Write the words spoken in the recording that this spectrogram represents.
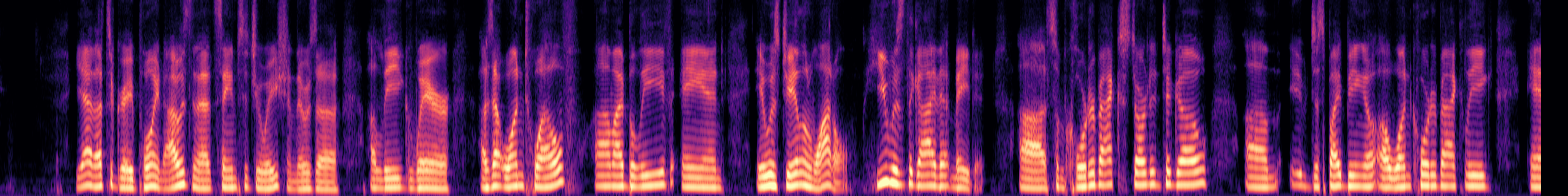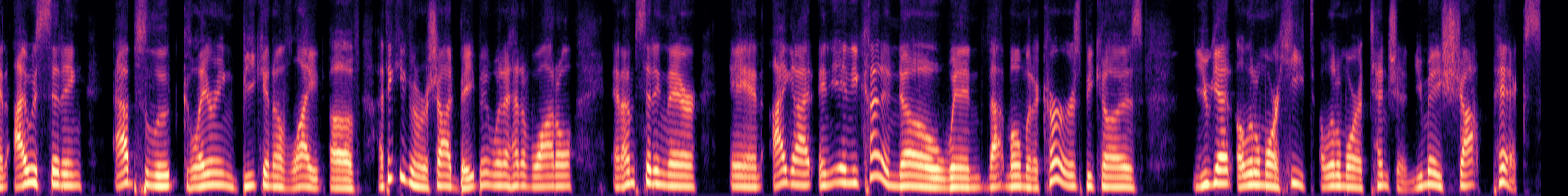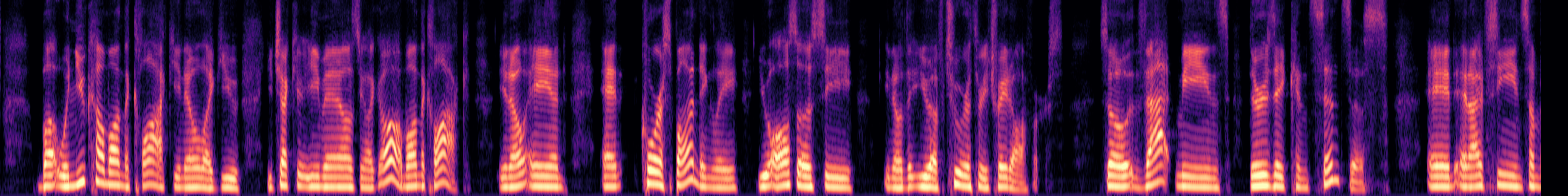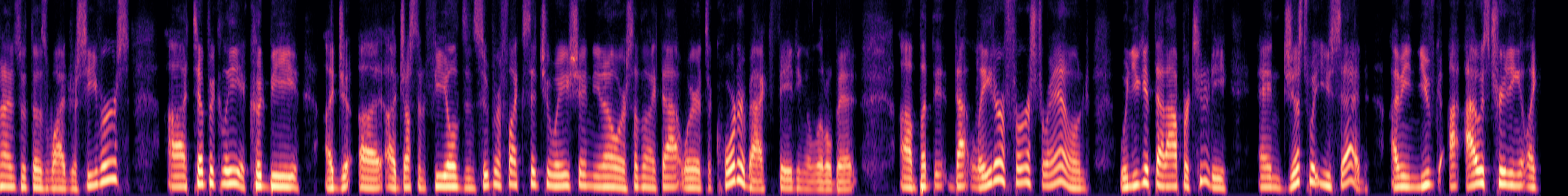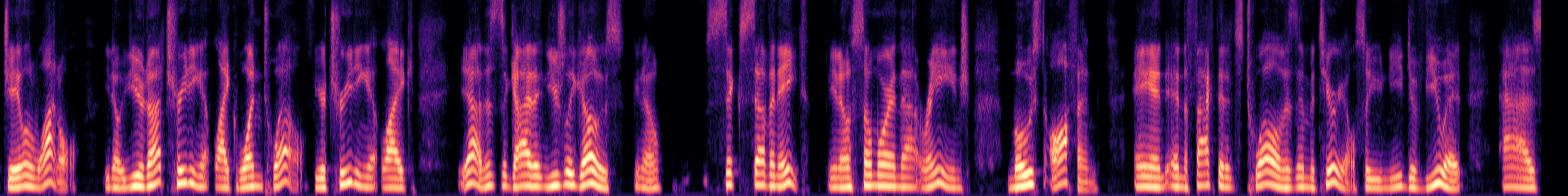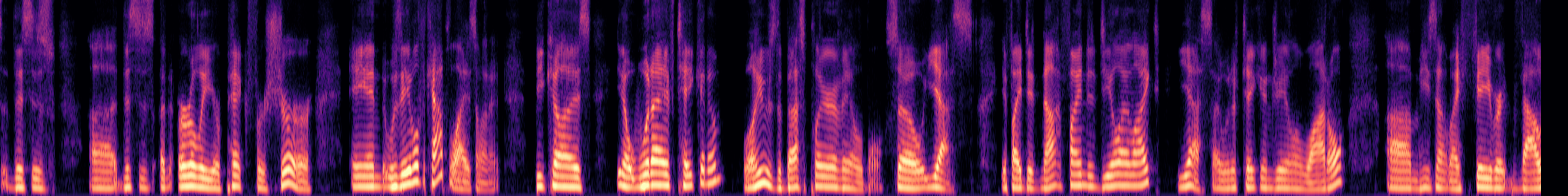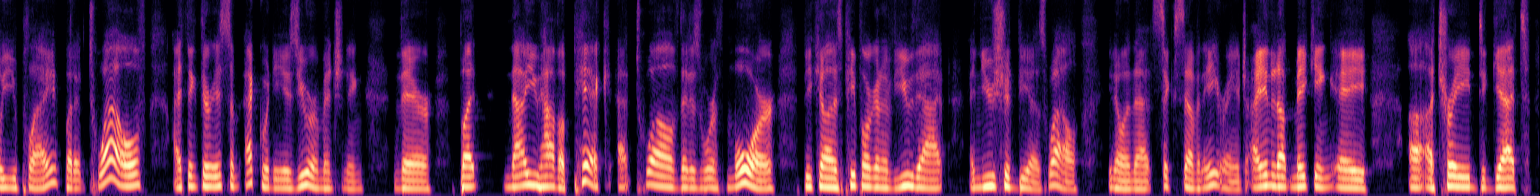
Yeah, that's a great point. I was in that same situation. There was a, a league where I was at 112, um, I believe, and it was Jaylen Waddle. He was the guy that made it. Uh, some quarterbacks started to go, um, it, despite being a, a one quarterback league. And I was sitting absolute glaring beacon of light of, I think even Rashod Bateman went ahead of Waddle. And I'm sitting there and I got, and, and you kind of know when that moment occurs because – you get a little more heat, a little more attention. You may shop picks, but when you come on the clock, you know, like you you check your emails, you're like, oh, I'm on the clock, you know, and and correspondingly, you also see, you know, that you have two or three trade offers. So that means there is a consensus And and I've seen sometimes with those wide receivers, uh, typically it could be a, a, a, Justin Fields and Superflex situation, you know, or something like that, where it's a quarterback fading a little bit. Uh, but that later first round, when you get that opportunity, and just what you said, I mean, you've I, I was treating it like Jaylen Waddle. You know, you're not treating it like 112. You're treating it like, yeah, this is a guy that usually goes, you know, six, seven, eight, you know, somewhere in that range most often. And and the fact that it's 12 is immaterial. So you need to view it as this is uh, this is an earlier pick for sure, and was able to capitalize on it because you know would I have taken him? Well, he was the best player available. So yes, if I did not find a deal I liked, yes, I would have taken Jaylen Waddle. Um, he's not my favorite value play, but at 12, I think there is some equity, as you were mentioning there. But now you have a pick at 12 that is worth more because people are going to view that and you should be as well you know in that six seven eight range. I ended up making a uh, a trade to get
